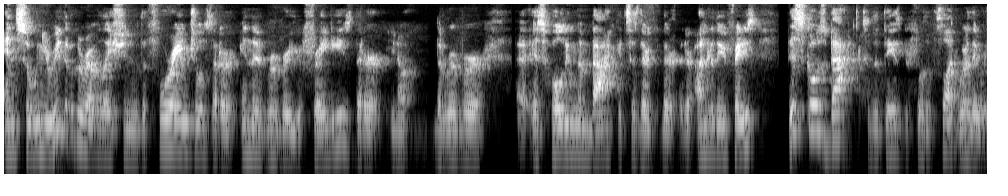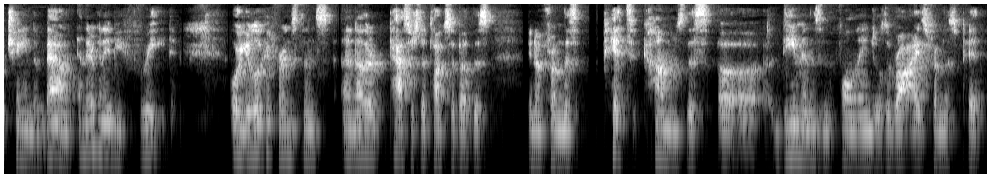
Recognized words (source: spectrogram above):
And so when you read the book of Revelation with the four angels that are in the river Euphrates, that are, you know, the river uh, is holding them back, it says they're, they're, they're under the Euphrates. This goes back to the days before the flood where they were chained and bound and they're going to be freed. Or you look at, for instance, another passage that talks about this, you know, from this pit comes this uh, demons and fallen angels arise from this pit.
